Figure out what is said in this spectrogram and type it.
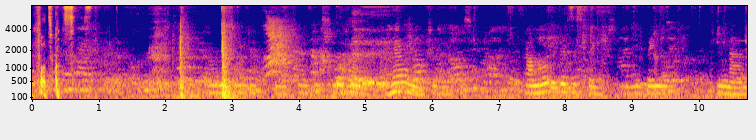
Falta de consciência. Realmente, Jefferson. Calor desistente. Não tem nada.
